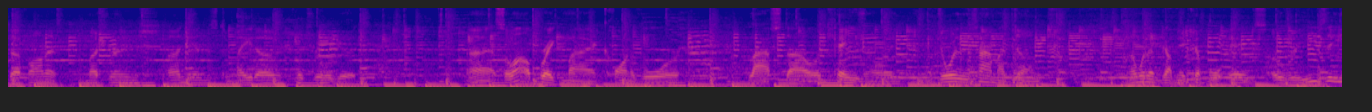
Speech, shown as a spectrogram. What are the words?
stuff on it: mushrooms, onions, tomato. Looks really good. Uh, so I'll break my carnivore lifestyle occasionally. Majority of the time I don't. I went up and got me a couple eggs over easy.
